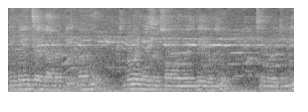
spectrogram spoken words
నిర్ణయించారు కాబట్టి మనము సుబ్రహ్మణ్యేశ్వర స్వామి అయితే ఈరోజు చేయబడుతుంది.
